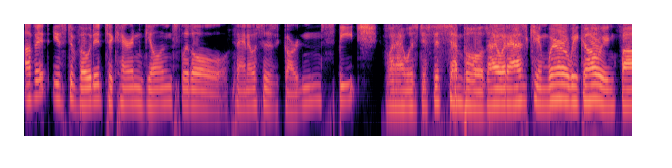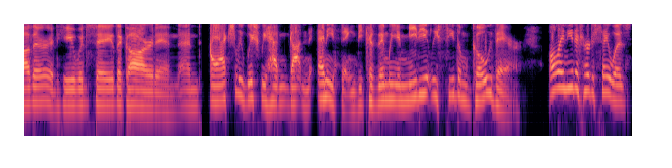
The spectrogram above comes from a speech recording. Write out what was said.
of it is devoted to Karen Gillan's little Thanos' garden speech. When I was disassembled, I would ask him, where are we going, father? And he would say, the garden. And I actually wish we hadn't gotten anything because then we immediately see them go there. All I needed her to say was,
